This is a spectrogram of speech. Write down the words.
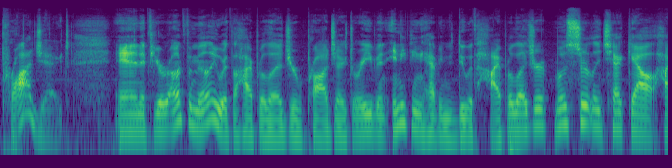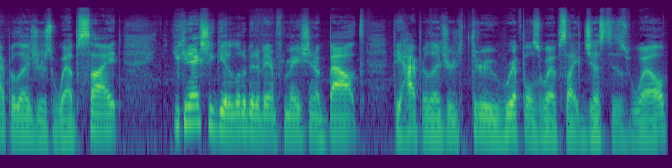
project. And if you're unfamiliar with the Hyperledger project or even anything having to do with Hyperledger, most certainly check out Hyperledger's website you can actually get a little bit of information about the Hyperledger through Ripple's website just as well.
